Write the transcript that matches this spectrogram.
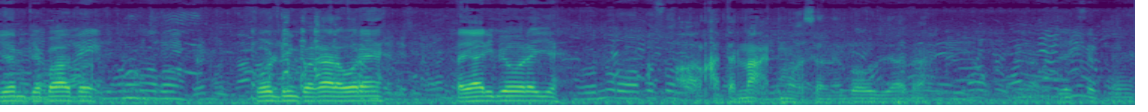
गेम के बाद कोल्ड ड्रिंक वगैरह हो रहे हैं। तैयारी भी हो रही है। और ख़तरनाक मौसम है, बहुत ज़्यादा। देख सकते हैं।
